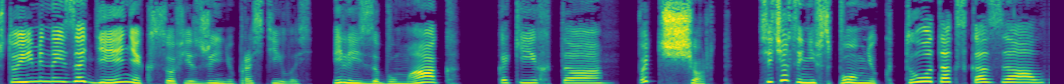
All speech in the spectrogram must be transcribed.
что именно из-за денег Софья с Женю простилась. Или из-за бумаг каких-то. Вот черт! Сейчас и не вспомню, кто так сказал.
